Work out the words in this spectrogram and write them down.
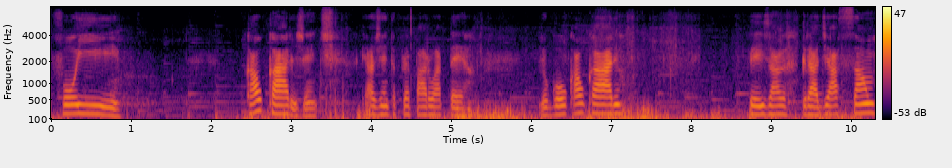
foi calcário, gente. Que a gente preparou a terra. Jogou o calcário, fez a gradiação.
